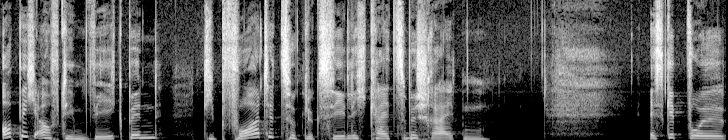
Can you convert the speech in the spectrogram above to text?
ob ich auf dem Weg bin, die Pforte zur Glückseligkeit zu beschreiten. Es gibt wohl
